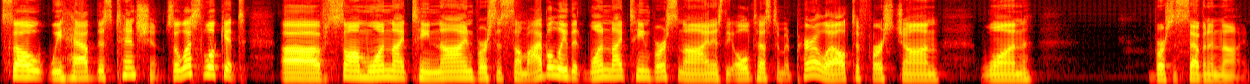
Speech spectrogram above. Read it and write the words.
So we have this tension. So let's look at uh, Psalm 119.9 verses some. I believe that 119 verse 9 is the Old Testament parallel to 1 John 1 verses 7 and 9.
